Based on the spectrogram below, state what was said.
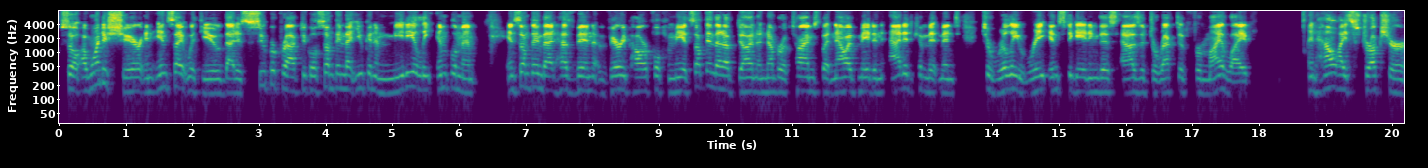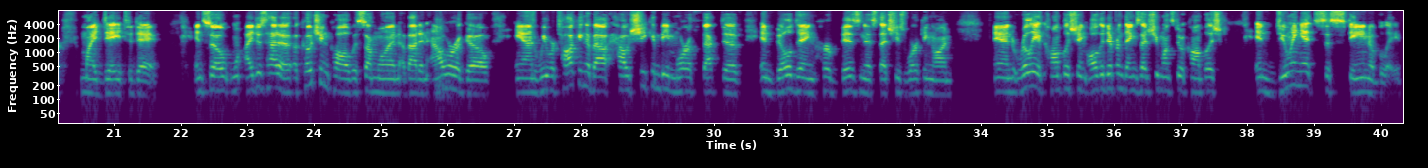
So, I want to share an insight with you that is super practical, something that you can immediately implement, and something that has been very powerful for me. It's something that I've done a number of times, but now I've made an added commitment to really reinstigating this as a directive for my life and how I structure my day to day. And so I just had a, a, coaching call with someone about an hour ago, and we were talking about how she can be more effective in building her business that she's working on and really accomplishing all the different things that she wants to accomplish and doing it sustainably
